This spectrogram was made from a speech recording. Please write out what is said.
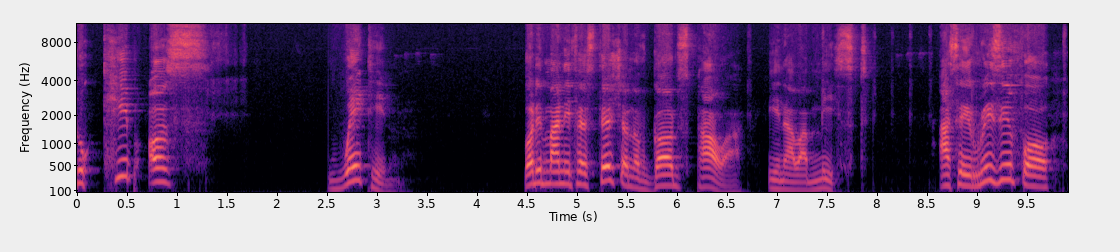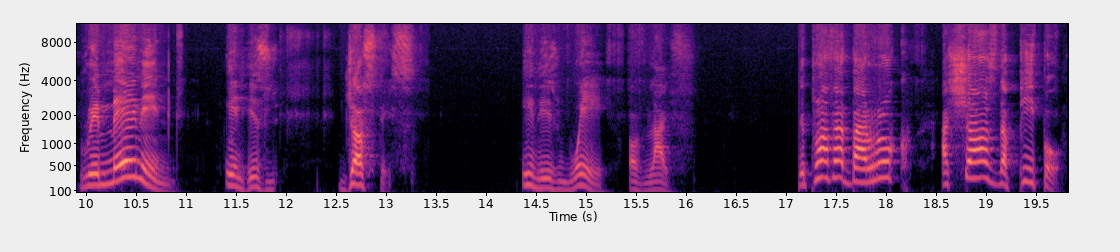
to keep us waiting for the manifestation of God's power in our midst as a reason for remaining in his justice, in his way of life. The prophet Baruch assures the people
